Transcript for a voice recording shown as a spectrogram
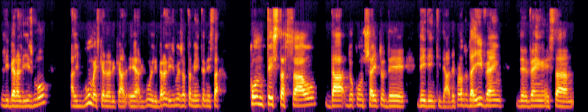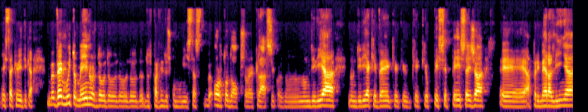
liberalismo, alguma esquerda radical e algum liberalismo, exatamente nesta contestação da, do conceito de, de identidade. Pronto, daí vem, de, vem esta, esta crítica. Vem muito menos do, do, do, dos partidos comunistas ortodoxos, é, clássicos. Não, não, diria, não diria que, vem, que, que, que o PCP seja eh, a primeira linha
